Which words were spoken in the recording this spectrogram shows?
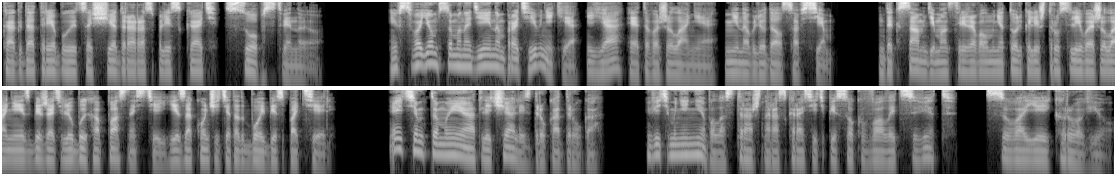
когда требуется щедро расплескать собственную. И в своем самонадеянном противнике я этого желания не наблюдал совсем. Дек сам демонстрировал мне только лишь трусливое желание избежать любых опасностей и закончить этот бой без потерь. Этим-то мы и отличались друг от друга. Ведь мне не было страшно раскрасить песок в алый цвет своей кровью.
